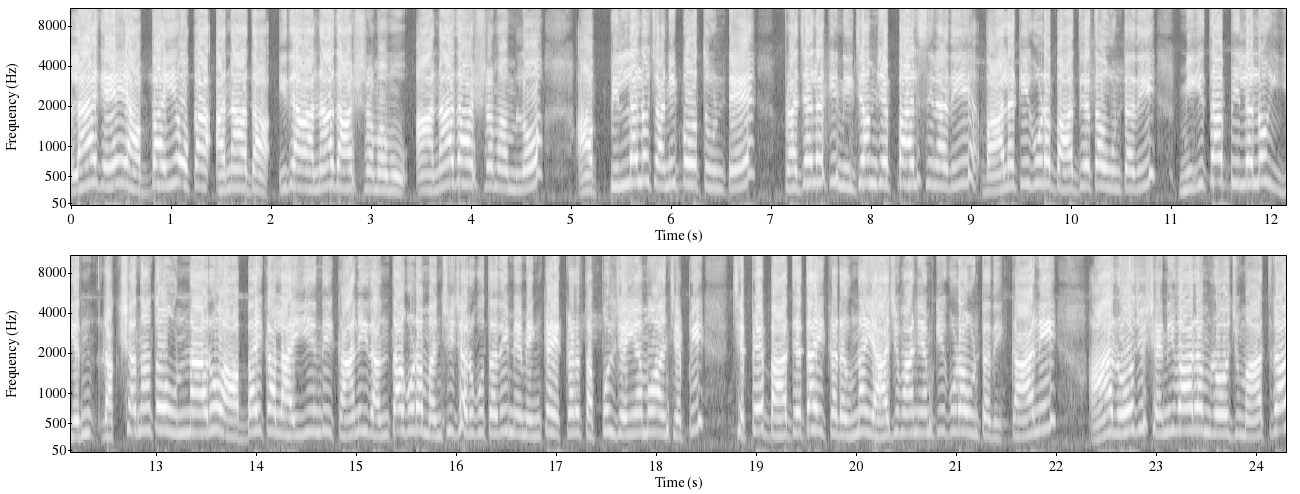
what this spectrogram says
అలాగే ఈ అబ్బాయి ఒక అనాథ ఇది అనాథాశ్రమము. ఆ అనాథాశ్రమంలో ఆ పిల్లలు చనిపోతుంటే ప్రజలకి నిజం చెప్పాల్సినది వాళ్ళకి కూడా బాధ్యత ఉంటుంది. మిగతా పిల్లలు ఎన్ రక్షణతో ఉన్నారు ఆ అబ్బాయికి అలా అయ్యింది కానీ ఇదంతా కూడా మంచి జరుగుతుంది మేము ఇంకా ఎక్కడ తప్పులు చేయము అని చెప్పి చెప్పే బాధ్యత ఇక్కడ ఉన్న యాజమాన్యంకి కూడా ఉంటుంది. కానీ ఆ రోజు శనివారం రోజు మాత్రం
